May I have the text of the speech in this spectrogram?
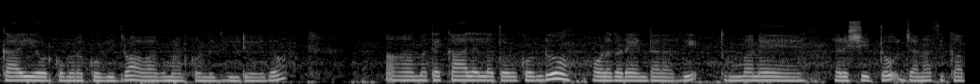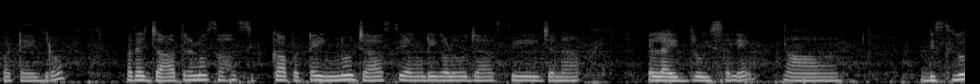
ಕಾಯಿ ಹೊಡ್ಕೊಂಬರಕ್ಕೆ ಹೋಗಿದ್ರು. ಆವಾಗ ಮಾಡ್ಕೊಂಡಿದ್ದು ವೀಡಿಯೋ ಇದು. ಮತ್ತು ಕಾಲೆಲ್ಲ ತೊಳ್ಕೊಂಡು ಒಳಗಡೆ ಎಂಟರ್ ಆದ್ವಿ. ತುಂಬಾ ರಶ್ ಇತ್ತು, ಜನ ಸಿಕ್ಕಾಪಟ್ಟೆ ಇದ್ದರು ಮತ್ತು ಜಾತ್ರೆಯೂ ಸಹ ಸಿಕ್ಕಾಪಟ್ಟೆ. ಇನ್ನೂ ಜಾಸ್ತಿ ಅಂಗಡಿಗಳು, ಜಾಸ್ತಿ ಜನ ಎಲ್ಲ ಇದ್ದರು ಈ ಸಲ. ಬಿಸಿಲು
